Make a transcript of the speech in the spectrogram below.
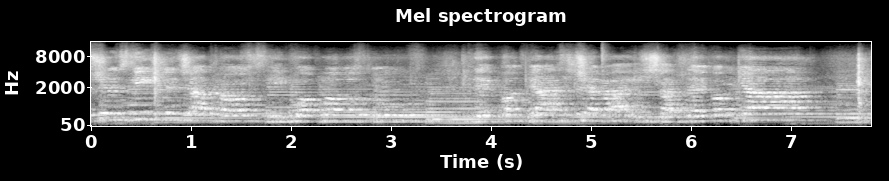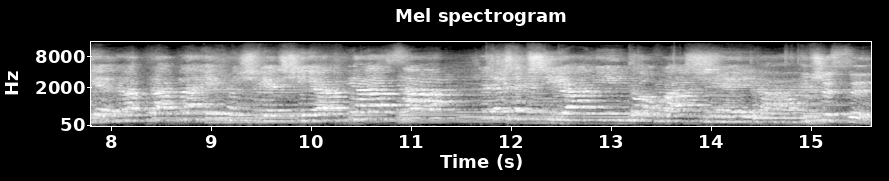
wszystkich życia trosk i kłopotów, gdy pod wiatr trzeba iść każdego dnia, jedna prawda niech mi świeci jak gwiazda, że chrześcijanin to właśnie ja. I wszyscy!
